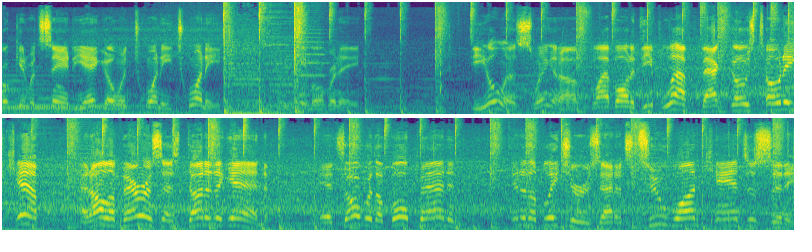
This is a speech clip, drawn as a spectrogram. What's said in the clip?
Broke in with San Diego in 2020. Came over in a deal, a swing, and a fly ball to deep left. Back goes Tony Kemp, and Olivares has done it again. It's over the bullpen and into the bleachers, and it's 2-1 Kansas City.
